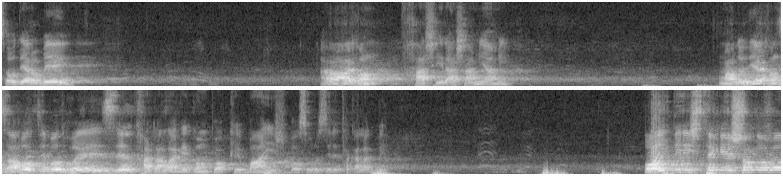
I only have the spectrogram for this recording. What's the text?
সৌদি আরবে। আর আমার এখন ফাঁসির আসামি আমি। আমার যদি এখন যাবজ্জীবন হয়ে জেল খাটা লাগে, কমপক্ষে বাইশ বছর জেলে থাকা লাগবে। পঁয়ত্রিশ থেকে সতেরো,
